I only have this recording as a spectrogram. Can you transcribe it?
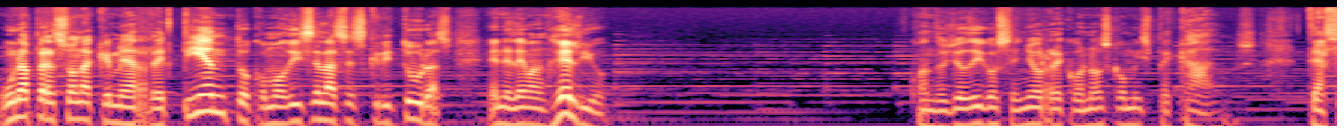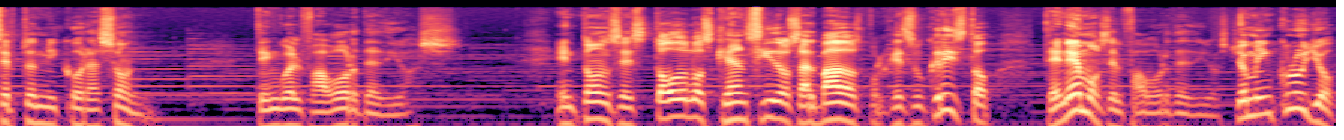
una persona que me arrepiento, como dicen las escrituras en el Evangelio, cuando yo digo, Señor, reconozco mis pecados, te acepto en mi corazón, tengo el favor de Dios. Entonces, todos los que han sido salvados por Jesucristo, tenemos el favor de Dios. Yo me incluyo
